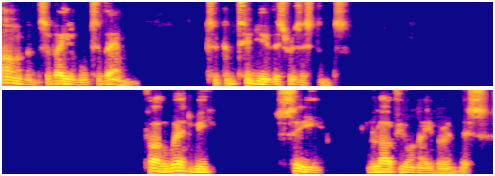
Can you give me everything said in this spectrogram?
armaments available to them to continue this resistance. Father, where do we see love your neighbour in this?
